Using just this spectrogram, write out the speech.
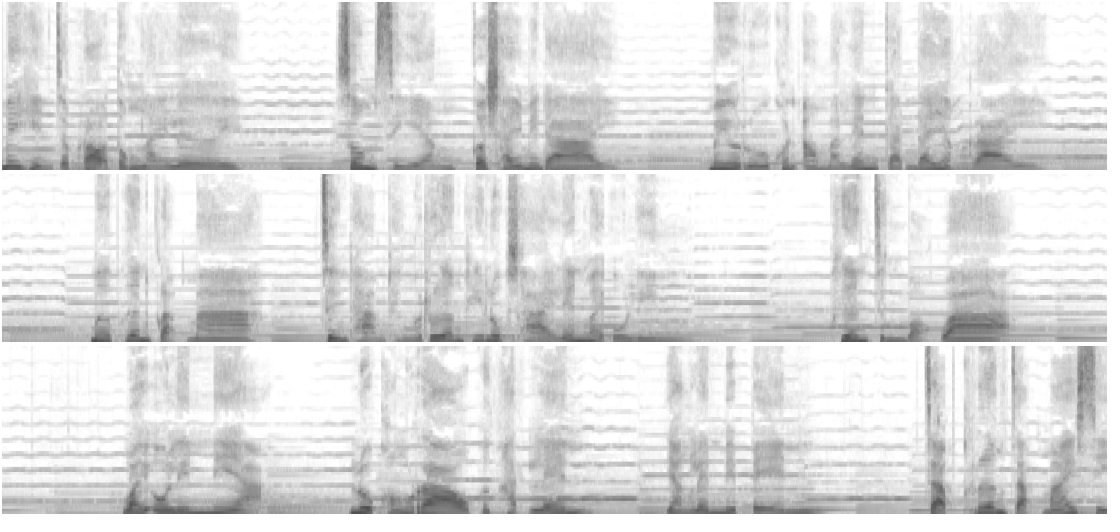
ไม่เห็นจะเพราะตรงไหนเลยส้มเสียงก็ใช้ไม่ได้ ไม่รู้คนเอามาเล่นกันได้อย่างไร เมื่อเพื่อนกลับมาจึงถามถึงเรื่องที่ลูกชายเล่นไวโอลิน เพื่อนจึงบอกว่า ไวโอลินเนี่ย ลูกของเราเพิ่งหัดเล่น ยังเล่นไม่เป็น จับเครื่องจับไม้สี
